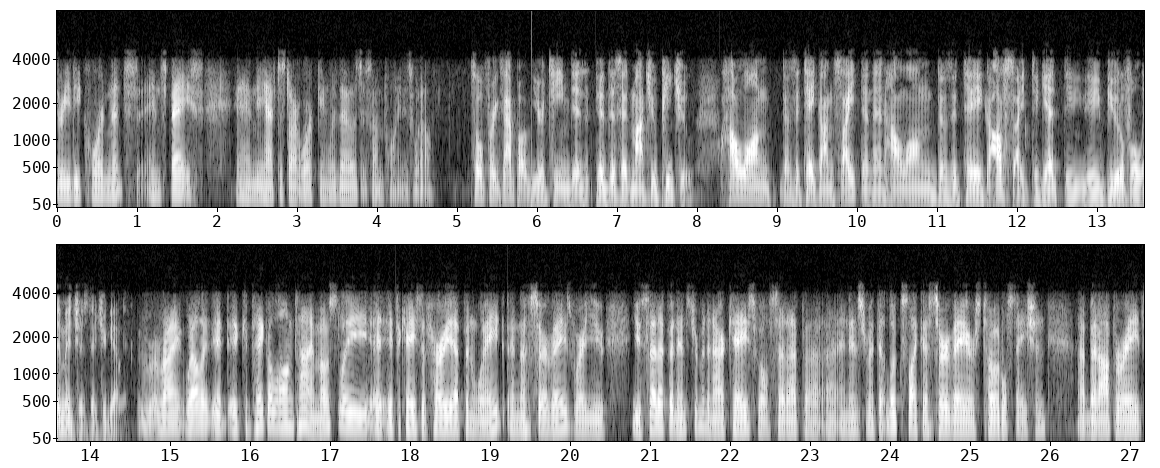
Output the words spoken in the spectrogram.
3D coordinates in space, and you have to start working with those at some point as well. So, for example, your team did did this at Machu Picchu. How long does it take on site, and then how long does it take off site to get the, the beautiful images that you get? Right. Well, it, it, it can take a long time. Mostly, it's a case of hurry up and wait in those surveys where you you set up an instrument. In our case, we'll set up a, a, an instrument that looks like a surveyor's total station, uh, but operates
